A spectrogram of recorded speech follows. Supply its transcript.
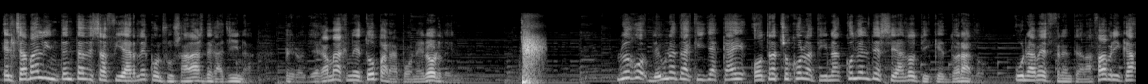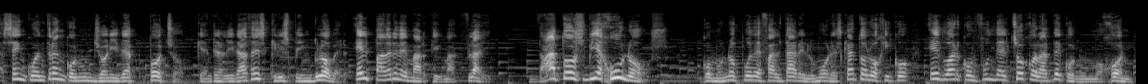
El chaval intenta desafiarle con sus alas de gallina, pero llega Magneto para poner orden. Luego, de una taquilla cae otra chocolatina con el deseado ticket dorado. Una vez frente a la fábrica, se encuentran con un Johnny Depp pocho, que en realidad es Crispin Glover, el padre de Martin McFly. ¡Datos viejunos! Como no puede faltar el humor escatológico, Edward confunde el chocolate con un mojón.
